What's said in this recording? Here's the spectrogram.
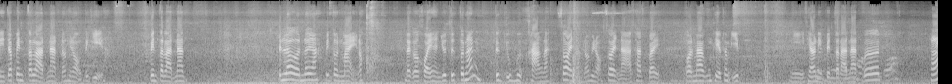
นี้จะเป็นตลาดนัดเน้องพี่น้องตะกี้เป็นตลาดนัด เป็นเลินเลยนะ เป็นต้นใหม่เนาะแล้วก็คอยเห็นอยู่ตึกตัวนั้น ตึกอยู่บึกขางนะซอยนะเนาะพี่น้องซอยหนาถัดไปก่อนมากรุงเทพทำอิฐนี่แถวนี้เป็นตลาดนัดเบิร์ดฮะ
